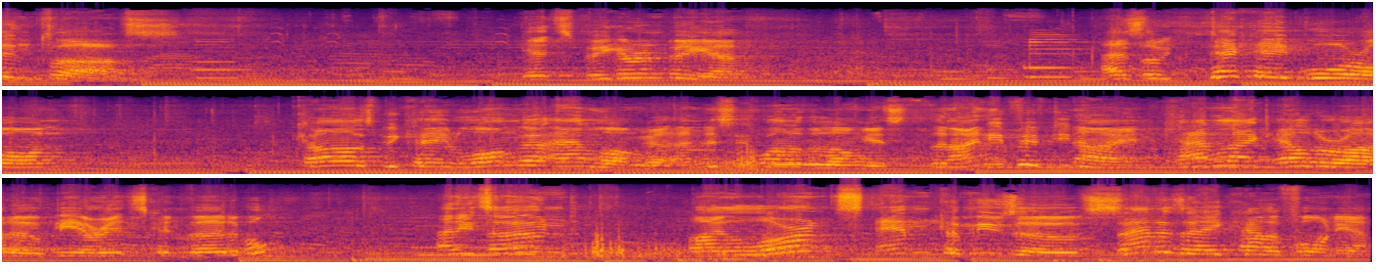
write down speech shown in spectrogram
in class gets bigger and bigger. As the decade wore on, cars became longer and longer, and this is one of the longest. The 1959 Cadillac Eldorado Biarritz convertible, and it's owned by Lawrence M. Camuso of San Jose, California.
